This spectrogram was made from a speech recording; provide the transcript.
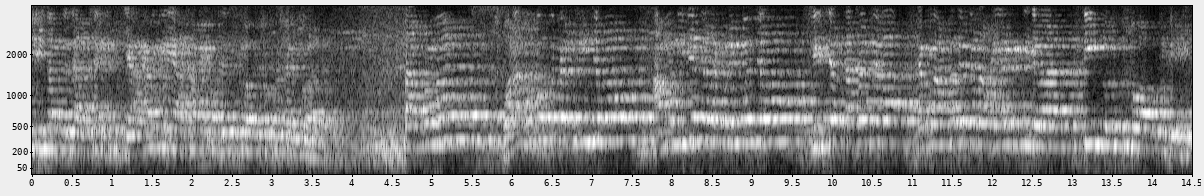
সিদ্ধান্তে যাচ্ছেন যে আগামী দিনে আসামের মধ্যে কীভাবে শক্তিশালী করা যায় তার প্রমাণ, বরাক উপত্যকার তিন জেলা, আমার নিজের জেলা করিমগঞ্জ জেলা, শিলচর, কাছাড় জেলা এবং আপনাদের জেলা, হাইলাকান্দি জেলা তিন নতুন সভাপতি পেয়েছে।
